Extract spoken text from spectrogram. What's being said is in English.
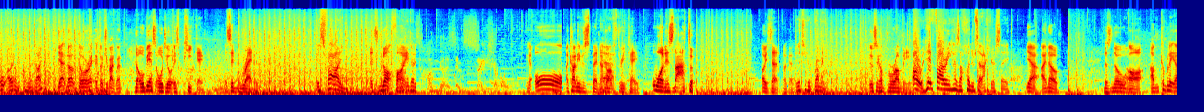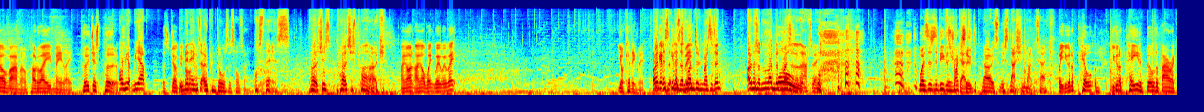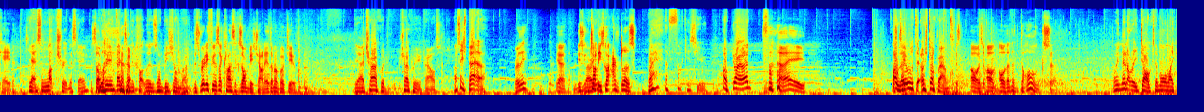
Oh, Owen, I'm, I'm gonna die. Yeah, no, don't worry, I got you back, man. The OBS audio is peaking. It's in red. It's fine. It's not fine. don't- Okay. Oh, I can't even spin. I don't have 3k. What is that? Oh, he's dead. Okay. It looks like a Brummie. It looks like a Brummy. Oh, hip firing has 100% accuracy. Yeah, I know. There's no. Oh. oh, I'm completely out of ammo. How do I melee? Purchase perk. Oh, we, we have. We've been able to open doors this whole time. What's this? Purchase, purchase perk. Uh, hang on, hang on. Wait, wait, wait, wait. You're kidding me. Oh, Give- there's, a- there's a. London resident. Oh, there's a London Whoa. resident after me. Where's this Adidas tracksuit? No, it's, it's actually Nike Tech. Wait, you're gonna pill. You're gonna pay to build a barricade. Yeah, it's a luxury in this game. It's They're reinventing the, the zombie genre. This really feels like classic zombies, Charlie. I don't know about you. Yeah, Chuck would, Chuck would be proud. I'd say it's better. Really? Yeah. He's, Charlie's got antlers. Where the fuck is you? Oh, you're right, Owen. hey. Oh, they all do. Oh, it's dog round. It's- oh, it's, oh, oh, they're the dogs. Uh I mean, they're not really dogs. They're more like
